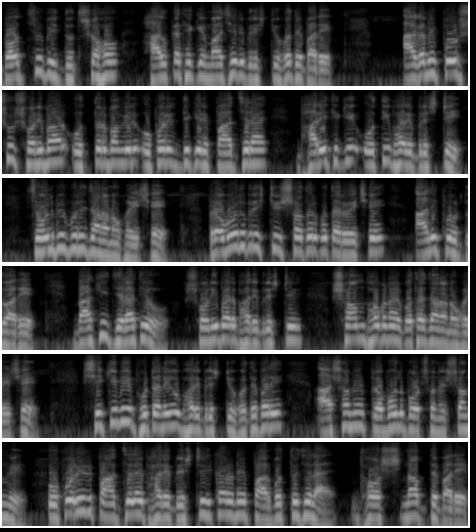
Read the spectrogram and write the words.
বজ্র বিদ্যুৎ সহ হালকা থেকে মাঝের বৃষ্টি হতে পারে। আগামী পরশু শনিবার উত্তরবঙ্গের উপরের দিকের পাঁচ জেলায় ভারী থেকে অতি ভারী বৃষ্টি চলবে বলে জানানো হয়েছে। প্রবল বৃষ্টির সতর্কতা রয়েছে আলিপুরদুয়ারে। বাকি জেলাতেও শনিবার ভারী বৃষ্টির সম্ভাবনার কথা জানানো হয়েছে। সিকিমে, ভুটানেও ভারী বৃষ্টি হতে পারে। আসামে প্রবল বর্ষণের সঙ্গে উপরের পাঁচ জেলায় ভারী বৃষ্টির কারণে পার্বত্য জেলায় ধস নামতে পারে।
